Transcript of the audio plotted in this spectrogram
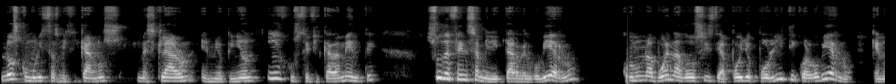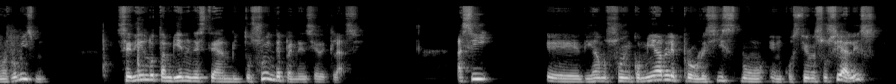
los comunistas mexicanos mezclaron, en mi opinión, injustificadamente, su defensa militar del gobierno con una buena dosis de apoyo político al gobierno, que no es lo mismo, cediendo también en este ámbito su independencia de clase. Así, eh, digamos, su encomiable progresismo en cuestiones sociales,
